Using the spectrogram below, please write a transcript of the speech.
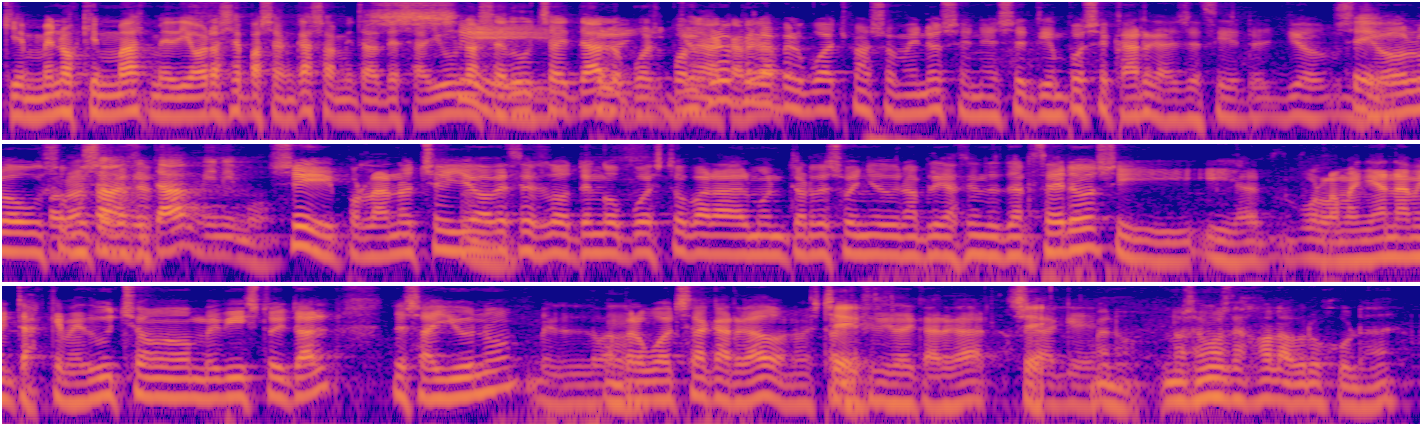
quien menos, quien más, media hora se pasa en casa mientras desayuna, se ducha y tal, lo puedes poner Yo creo que el Apple Watch más o menos en ese tiempo se carga, es decir, yo, yo lo uso por muchas veces. mínimo. Sí, por la noche yo a mm. veces lo tengo puesto para el monitor de sueño de una aplicación de terceros y, por la mañana mientras que me ducho, me visto y tal, desayuno, el mm. Apple Watch se ha cargado, no es tan difícil de cargar. O sea que... Bueno, nos hemos dejado la brújula, ¿eh?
